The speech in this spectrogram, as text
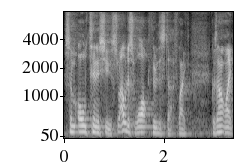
some old tennis shoes. So I would just walk through the stuff, like, because I don't like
